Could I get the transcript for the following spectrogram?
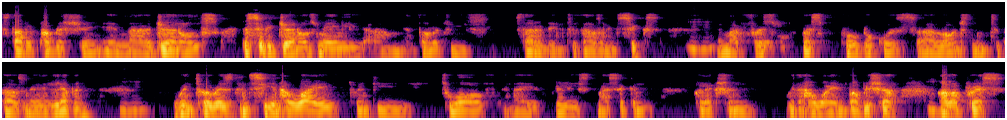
started publishing in uh, journals, Pacific journals mainly, um, anthologies. Started in 2006, mm-hmm. and my first first full book was uh, launched in 2011. Mm-hmm. Went to a residency in Hawaii 2012, and I released my second collection with a Hawaiian publisher, mm-hmm. Ala Press,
